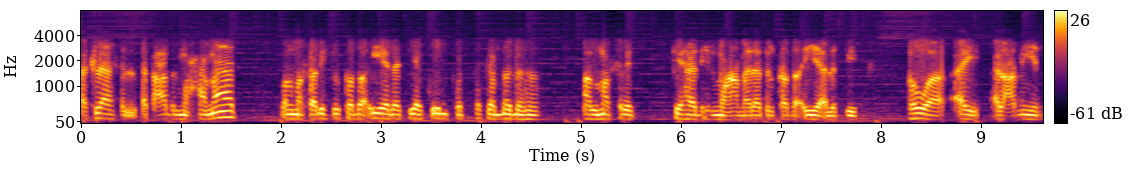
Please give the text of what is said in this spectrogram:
أكلاف اتعاب المحاماة والمصاريف القضائية التي يكون قد تكبدها المصرف في هذه المعاملات القضائية التي هو أي العميل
